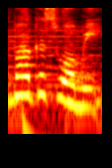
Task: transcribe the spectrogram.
ಭಾಗಸ್ವಾಮಿ.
